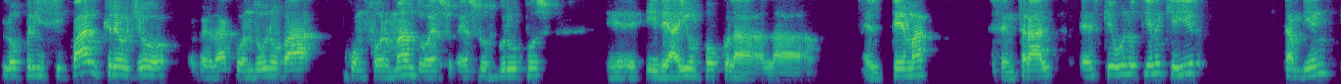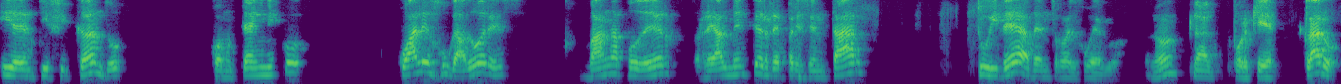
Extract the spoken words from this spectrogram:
Lo principal, creo yo, ¿verdad? Cuando uno va conformando esos grupos, eh, y de ahí un poco la, la, el tema central, es que uno tiene que ir también identificando como técnico cuáles jugadores van a poder realmente representar tu idea dentro del juego, ¿no? Claro. Porque, claro,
